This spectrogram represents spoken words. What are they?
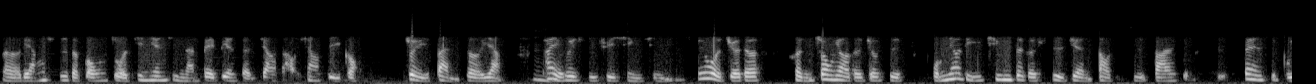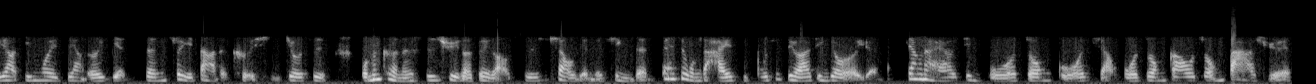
呃良师的工作，今天竟然被变成这样子，好像是一个罪犯这样，他也会失去信心。所以我觉得很重要的就是我们要厘清这个事件到底是发生什么。但是不要因为这样而衍生最大的可惜，就是我们可能失去了对老师、校园的信任。但是我们的孩子不是只有要进幼儿园，将来还要进国中、国小、国中、高中、大学，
